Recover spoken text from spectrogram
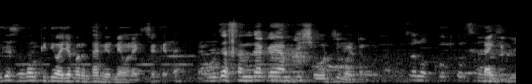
उद्या साधारण किती वाजेपर्यंत हा निर्णय होण्याची शक्यता आहे? उद्या संध्याकाळी आमची शेवटची बैठक होईल. चलो खुद कर थँक्यू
